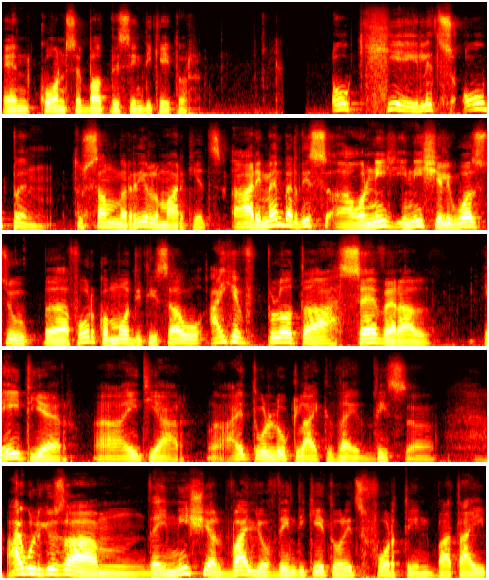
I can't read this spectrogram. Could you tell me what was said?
and cons about this indicator. Okay, let's open to some real markets. I remember this uh, initially was to uh, for commodities. So I have plotted uh, several ATR, uh, ATR. Uh, it will look like the, this. I will use um, the initial value of the indicator. It's 14, but I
